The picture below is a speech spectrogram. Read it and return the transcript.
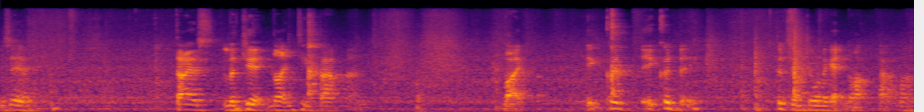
You see him? That is legit 90s Batman. Like, it could, it could be. Could say, do you want to get nut, Batman?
